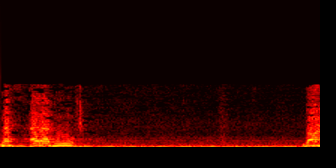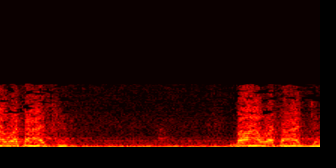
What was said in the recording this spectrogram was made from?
مسألة ضع وتعجل ضع وتعجل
